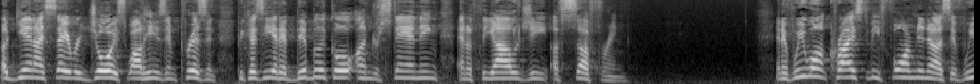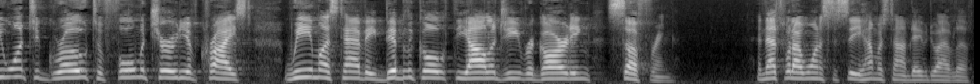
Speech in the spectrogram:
again I say rejoice while he is in prison? Because he had a biblical understanding and a theology of suffering. And if we want Christ to be formed in us, if we want to grow to full maturity of Christ, we must have a biblical theology regarding suffering. And that's what I want us to see. How much time, David, do I have left?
